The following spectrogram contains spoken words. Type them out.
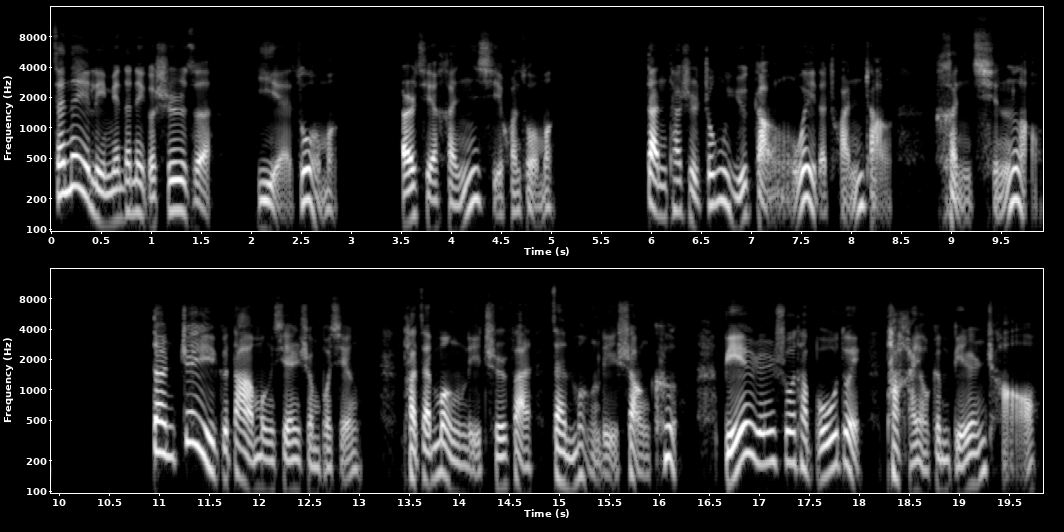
在那里面的那个狮子也做梦。而且很喜欢做梦，但他是忠于岗位的船长，很勤劳。但这个大梦先生不行，他在梦里吃饭，在梦里上课。别人说他不对，他还要跟别人吵。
